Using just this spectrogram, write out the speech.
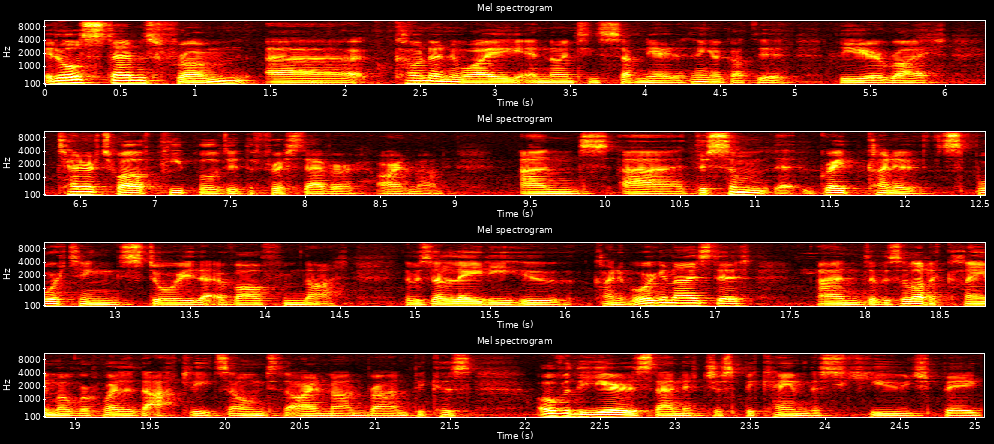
It all stems from uh, Kona Hawaii in 1978. I think I got the, the year right. 10 or 12 people did the first ever Ironman. And uh, there's some uh, great kind of sporting story that evolved from that. There was a lady who kind of organized it, and there was a lot of claim over whether the athletes owned the Ironman brand because over the years, then it just became this huge, big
